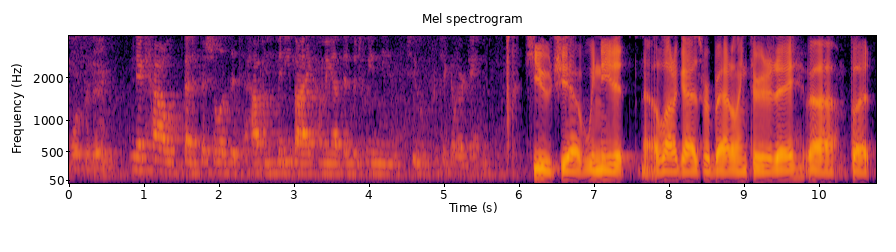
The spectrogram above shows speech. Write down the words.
More for Nick? Nick, how beneficial is it to have a mini bye coming up in between these two particular games? Huge, yeah. We need it. A lot of guys were battling through today, uh, but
